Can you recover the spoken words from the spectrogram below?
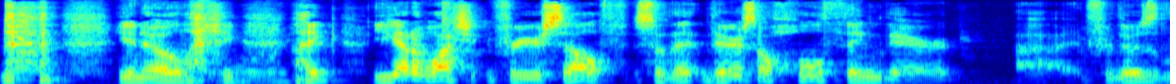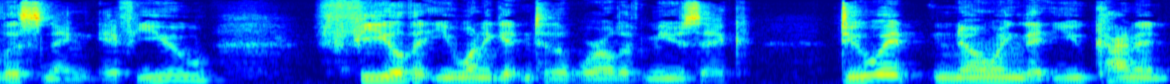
you know like like you got to watch it for yourself so that there's a whole thing there uh, for those listening if you feel that you want to get into the world of music do it knowing that you kind of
